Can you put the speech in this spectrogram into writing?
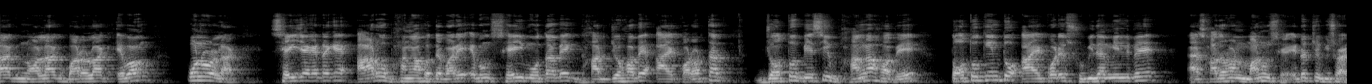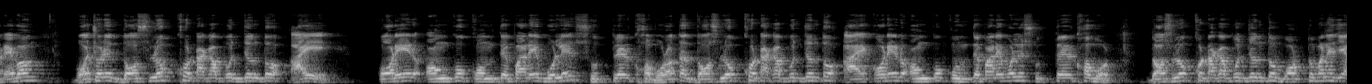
লাখ, ন লাখ, বারো লাখ এবং পনেরো লাখ। সেই জায়গাটাকে আরও ভাঙা হতে পারে এবং সেই মোতাবেক ধার্য হবে আয়কর। অর্থাৎ যত বেশি ভাঙা হবে, তত কিন্তু আয়করের সুবিধা মিলবে সাধারণ মানুষের। এটা হচ্ছে বিষয়টা। এবং বছরে দশ লক্ষ টাকা পর্যন্ত আয়ে করের অঙ্ক কমতে পারে বলে সূত্রের খবর। অর্থাৎ দশ লক্ষ টাকা পর্যন্ত আয়করের অঙ্ক কমতে পারে বলে সূত্রের খবর। দশ লক্ষ টাকা পর্যন্ত বর্তমানে যে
